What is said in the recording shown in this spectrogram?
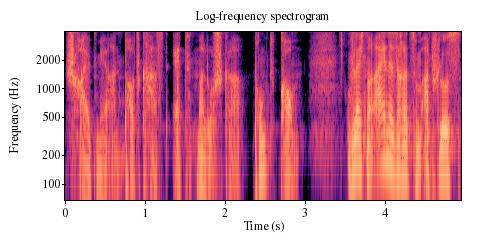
schreib mir an podcast.maluschka.com. Und vielleicht noch eine Sache zum Abschluss.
